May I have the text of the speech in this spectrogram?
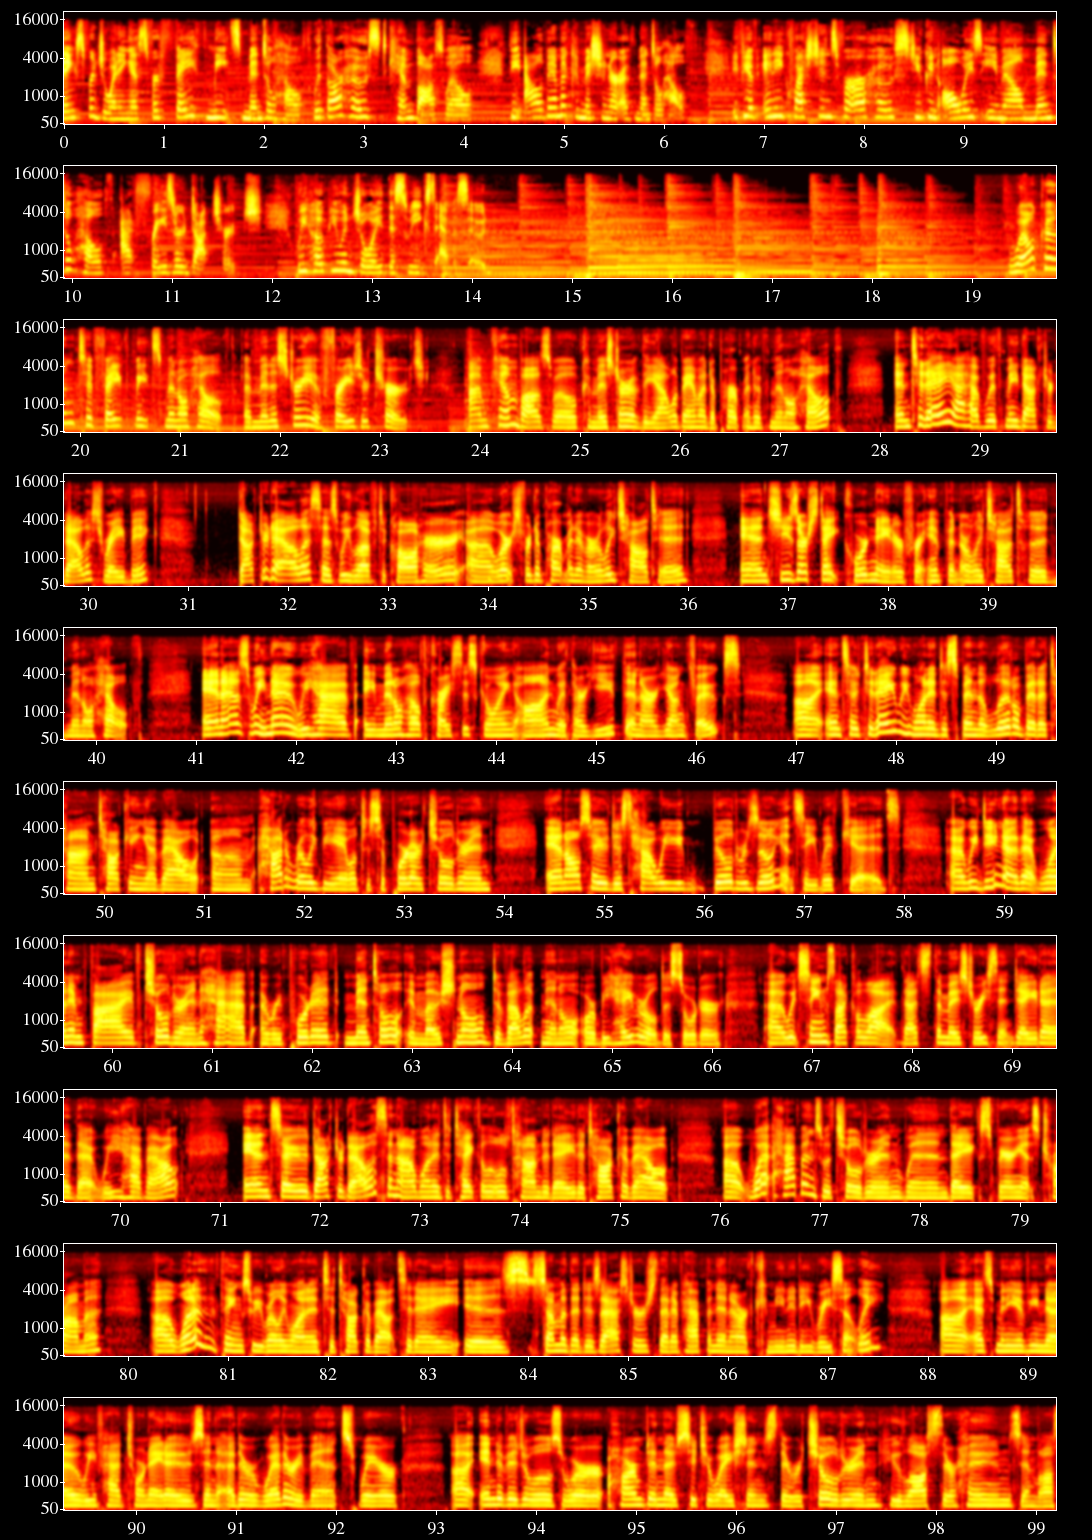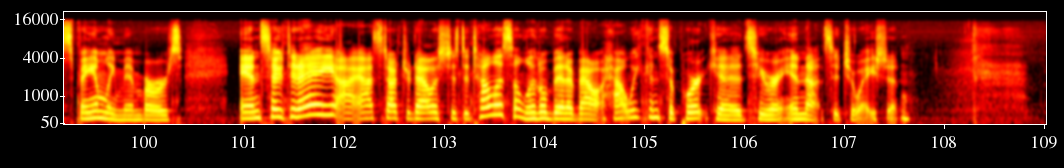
thanks for joining us for Faith Meets Mental Health with our host, Kim Boswell, the Alabama Commissioner of Mental Health. If you have any questions for our host, you can always email mentalhealth at fraser.church. We hope you enjoy this week's episode. Welcome to Faith Meets Mental Health, a ministry of Fraser Church. I'm Kim Boswell, Commissioner of the Alabama Department of Mental Health, and today I have with me Dr. Dallas Rabick. Dr. Dallas, as we love to call her, uh, works for Department of Early Childhood, and she's our state coordinator for infant early childhood mental health. And as we know, we have a mental health crisis going on with our youth and our young folks. Uh, and so today we wanted to spend a little bit of time talking about um, how to really be able to support our children and also just how we build resiliency with kids. Uh, we do know that one in five children have a reported mental, emotional, developmental, or behavioral disorder, uh, which seems like a lot. That's the most recent data that we have out. And so, Dr. Dallas and I wanted to take a little time today to talk about uh, what happens with children when they experience trauma? Uh, one of the things we really wanted to talk about today is some of the disasters that have happened in our community recently. Uh, as many of you know, we've had tornadoes and other weather events where uh, individuals were harmed in those situations. There were children who lost their homes and lost family members. And so today I asked Dr. Dallas just to tell us a little bit about how we can support kids who are in that situation.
